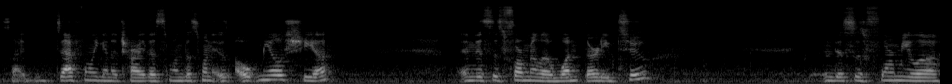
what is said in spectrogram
So I'm definitely going to try this one. This one is oatmeal shea. And this is formula 132. And this is formula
